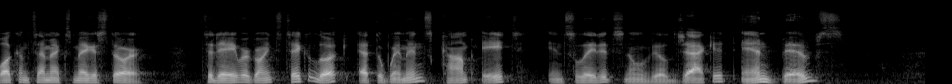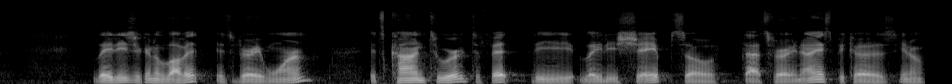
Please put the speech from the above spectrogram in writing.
Welcome to MX Megastore. Today we're going to take a look at the women's Comp 8 insulated snowmobile jacket and bibs. Ladies, you're going to love it. It's very warm. It's contoured to fit the lady's shape, so that's very nice because, you know,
